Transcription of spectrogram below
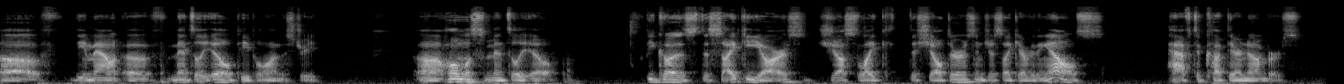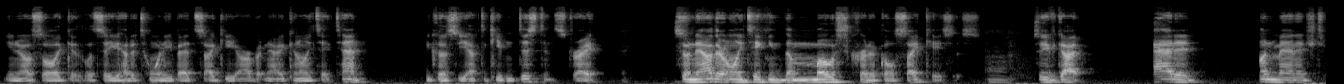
of the amount of mentally ill people on the street, uh, homeless mentally ill, because the psych ERs, just like the shelters and just like everything else, have to cut their numbers. You know, so like let's say you had a 20 bed psych ER, but now you can only take 10 because you have to keep them distanced, right? So now they're only taking the most critical psych cases. Uh. So you've got added unmanaged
